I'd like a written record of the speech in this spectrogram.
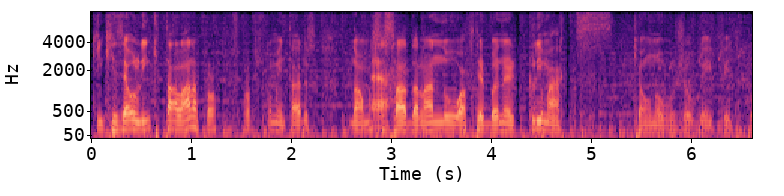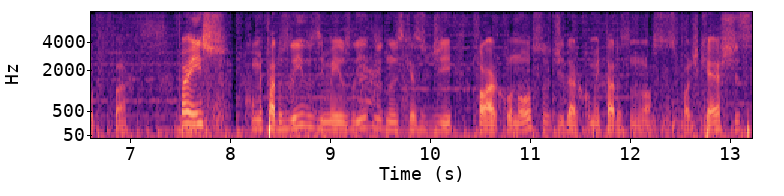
Quem quiser, o link tá lá nos próprios comentários. Dá uma É. acessada lá no Afterburner Climax, que é um novo jogo aí feito por fã. Então é isso. Comentários lidos, e-mails lidos. Não esqueça de falar conosco, de dar comentários nos nossos podcasts,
